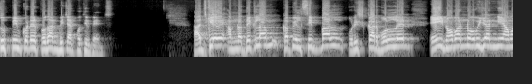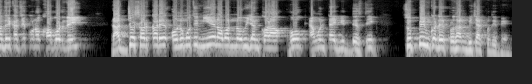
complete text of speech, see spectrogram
সুপ্রিম কোর্টের প্রধান বিচারপতির বেঞ্চ। আজকে আমরা দেখলাম কপিল সিব্বাল পরিষ্কার বললেন, এই নবান্ন অভিযান নিয়ে আমাদের কাছে কোনো খবর নেই। রাজ্য সরকারের অনুমতি নিয়ে নবান্ন অভিযান করা হোক, এমনটাই নির্দেশ দিক সুপ্রিম কোর্টের প্রধান বিচারপতি বেঞ্চ।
